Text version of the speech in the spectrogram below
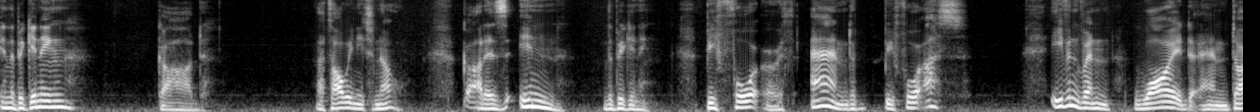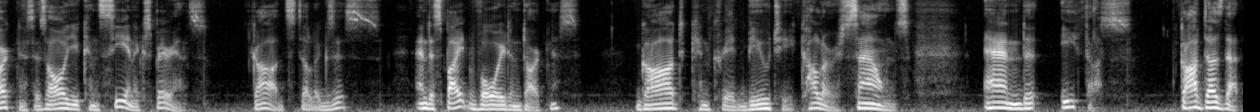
In the beginning, God. That's all we need to know. God is in the beginning, before earth and before us. Even when void and darkness is all you can see and experience, God still exists. And despite void and darkness, God can create beauty, color, sounds, and ethos. God does that.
